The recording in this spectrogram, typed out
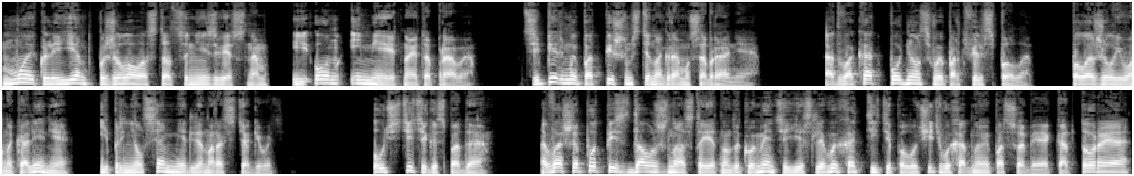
Мой клиент пожелал остаться неизвестным, и он имеет на это право. Теперь мы подпишем стенограмму собрания. Адвокат поднял свой портфель с пола, положил его на колени и принялся медленно расстегивать. Учтите, господа, ваша подпись должна стоять на документе, если вы хотите получить выходное пособие, которое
